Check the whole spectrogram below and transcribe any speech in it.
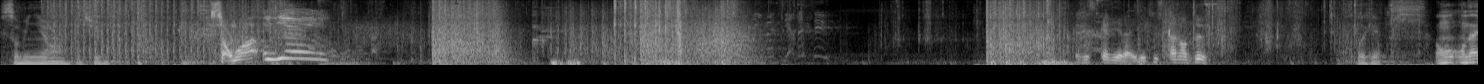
Ils sont mignons, hein. Sur moi. Yeah. Là, il est tout. Ah non, deux. Ok. On, on a,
